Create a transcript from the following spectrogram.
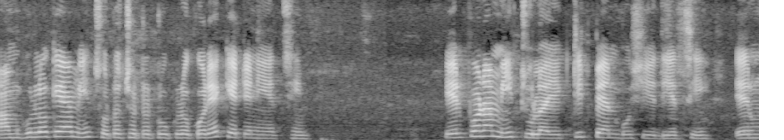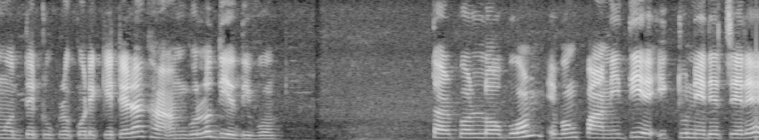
আমগুলোকে আমি ছোট ছোট টুকরো করে কেটে নিয়েছি। এরপর আমি চুলায় একটি প্যান বসিয়ে দিয়েছি। এর মধ্যে টুকরো করে কেটে রাখা আমগুলো দিয়ে দিব। তারপর লবণ এবং পানি দিয়ে একটু নেড়ে চেড়ে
